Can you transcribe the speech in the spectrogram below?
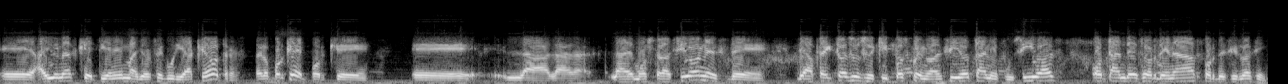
hay unas que tienen mayor seguridad que otras. ¿Pero por qué? Porque la, la, la demostraciones de, de afecto a sus equipos pues no han sido tan efusivas o tan desordenadas, por decirlo así.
